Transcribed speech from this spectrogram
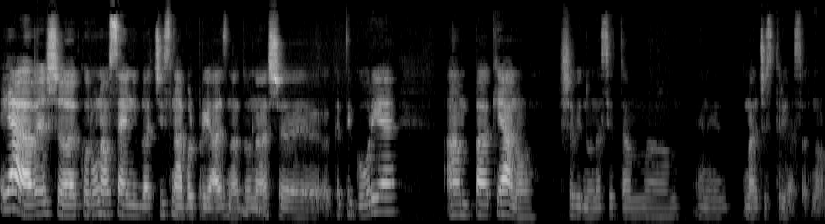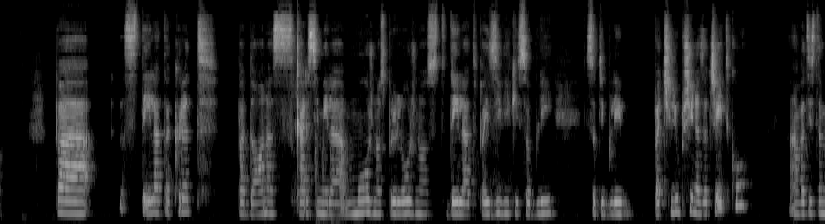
Ja, veš, eh, korona vse ni bila čist najbolj prijazna do naše kategorije, ampak ja, no, še vedno nas je tam um, ene, malo čez 30. No. Pa stela takrat, pa danes, kar si imela možnost, priložnost delati, pa izzivi, ki so bili, so ti bili pač ljubši na začetku, ampak v tistem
